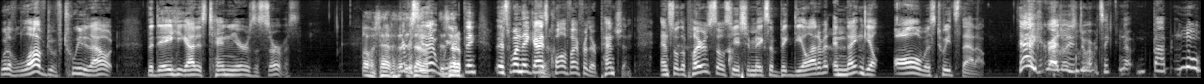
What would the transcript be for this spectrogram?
would have loved to have tweeted out the day he got his 10 years of service. oh, is that, ever is that, that, a, is that a, thing? It's when they guys qualify for their pension, and so the Players Association makes a big deal out of it, and Nightingale always tweets that out. Hey, congratulations to whoever. It's like, no, Bob, no,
